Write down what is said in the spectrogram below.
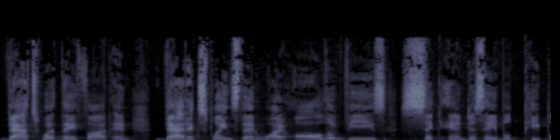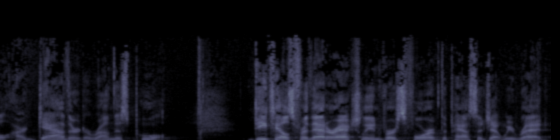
That's what they thought, and that explains then why all of these sick and disabled people are gathered around this pool. Details for that are actually in verse 4 of the passage that we read.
